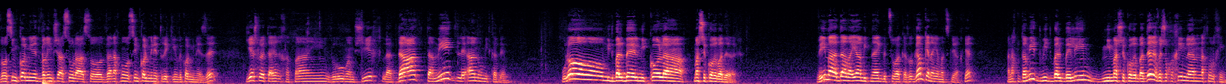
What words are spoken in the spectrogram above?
ועושים כל מיני דברים שאסור לעשות ואנחנו עושים כל מיני טריקים וכל מיני זה, יש לו את הערך אפיים והוא ממשיך לדעת תמיד לאן הוא מתקדם. הוא לא מתבלבל מכל ה... מה שקורה בדרך. ואם האדם היה מתנהג בצורה כזאת, גם כן היה מצליח, כן? אנחנו תמיד מתבלבלים ממה שקורה בדרך ושוכחים לאן אנחנו הולכים.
